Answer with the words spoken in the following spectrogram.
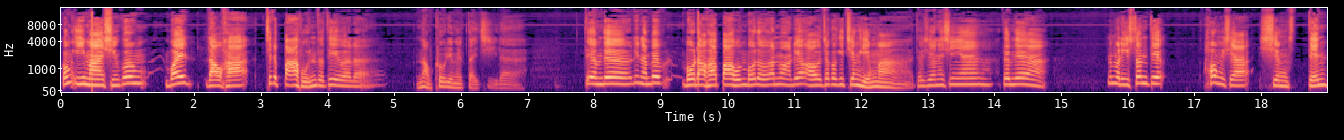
讲伊嘛想讲，买留下即个疤痕就对啊啦，哪有可能诶代志啦？对毋对？你若要无留下疤痕，无就安怎了后再搁去整形嘛？就是安尼生啊，对毋对啊？那么你选择放射性碘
